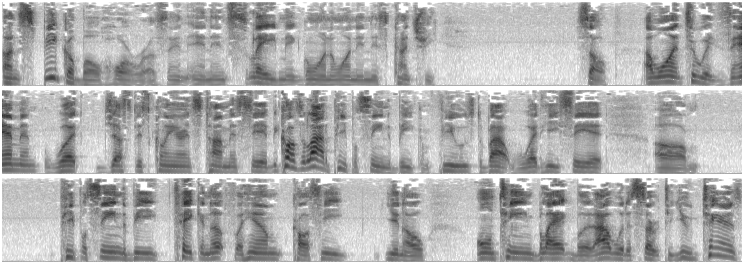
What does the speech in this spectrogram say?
Unspeakable horrors and, and enslavement going on in this country. So I want to examine what Justice Clarence Thomas said because a lot of people seem to be confused about what he said. Um, people seem to be taken up for him because he, you know, on Team Black, but I would assert to you, Terrence,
